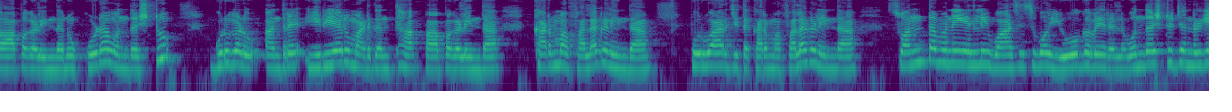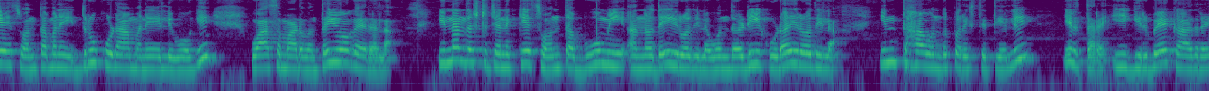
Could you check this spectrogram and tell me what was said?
ಪಾಪಗಳಿಂದನೂ ಕೂಡ ಒಂದಷ್ಟು ಗುರುಗಳು, ಅಂದರೆ ಹಿರಿಯರು ಮಾಡಿದಂತಹ ಪಾಪಗಳಿಂದ ಕರ್ಮ ಫಲಗಳಿಂದ ಪೂರ್ವಾರ್ಜಿತ ಕರ್ಮ ಫಲಗಳಿಂದ ಸ್ವಂತ ಮನೆಯಲ್ಲಿ ವಾಸಿಸುವ ಯೋಗವೇ ಇರಲ್ಲ. ಒಂದಷ್ಟು ಜನರಿಗೆ ಸ್ವಂತ ಮನೆ ಇದ್ದರೂ ಕೂಡ ಮನೆಯಲ್ಲಿ ಹೋಗಿ ವಾಸ ಮಾಡುವಂಥ ಯೋಗ ಇರಲ್ಲ. ಇನ್ನೊಂದಷ್ಟು ಜನಕ್ಕೆ ಸ್ವಂತ ಭೂಮಿ ಅನ್ನೋದೇ ಇರೋದಿಲ್ಲ ಒಂದು ಅಡಿ ಕೂಡ ಇರೋದಿಲ್ಲ. ಇಂತಹ ಒಂದು ಪರಿಸ್ಥಿತಿಯಲ್ಲಿ ಇರ್ತಾರೆ. ಈಗಿರಬೇಕಾದ್ರೆ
